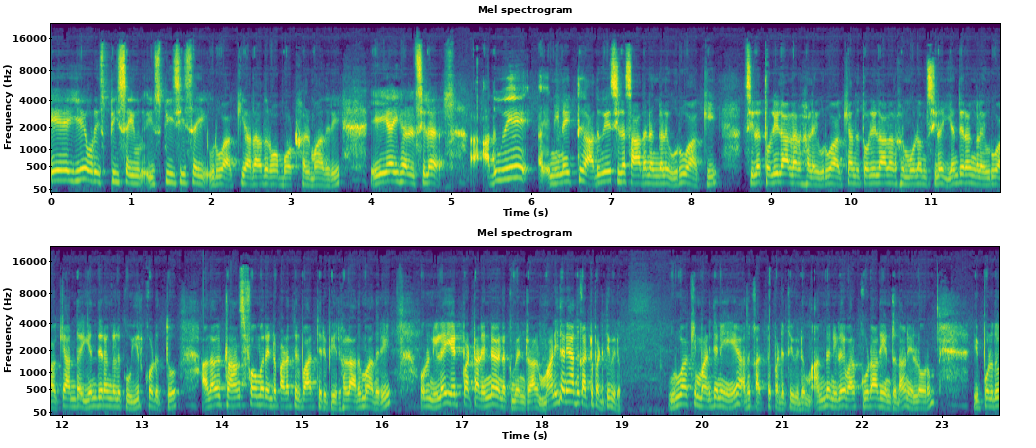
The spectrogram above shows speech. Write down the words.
ஏஐயே ஒரு ஸ்பீஸை ஸ்பீசிஸை உருவாக்கி அதாவது ரோபோட்கள் மாதிரி. ஏஐகள் சில அதுவே நினைத்து அதுவே சில சாதனங்களை உருவாக்கி சில தொழிலாளர்களை உருவாக்கி அந்த தொழிலாளர்கள் மூலம் சில இயந்திரங்களை உருவாக்கி அந்த இயந்திரங்களுக்கு உயிர் கொடுத்து அதாவது டிரான்ஸ்ஃபார்மர் என்ற படத்தில் பார்த்திருப்பீர்கள் அது மாதிரி ஒரு நிலை ஏற்பட்டால் என்ன எனக்கும் என்றால் மனிதனை அது கட்டுப்படுத்தி விடும் உருவாக்கி மனிதனையே அது கட்டுப்படுத்தி விடும் அந்த நிலை வரக்கூடாது என்று தான் எல்லோரும் இப்பொழுது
